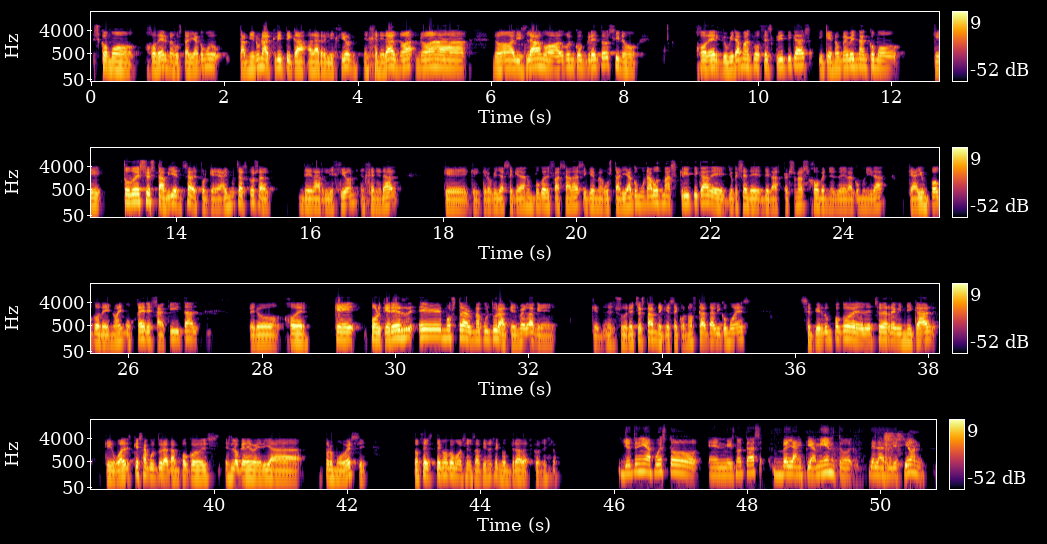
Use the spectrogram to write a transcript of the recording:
es como, joder, me gustaría como también una crítica a la religión en general, no, no, a, no al Islam o a algo en concreto, sino, joder, que hubiera más voces críticas y que no me vendan como que todo eso está bien, ¿sabes? Porque hay muchas cosas de la religión en general que, creo que ya se quedan un poco desfasadas y que me gustaría como una voz más crítica de, yo qué sé, de, de, las personas jóvenes de la comunidad, que hay un poco de no hay mujeres aquí y tal, pero joder, que por querer eh, mostrar una cultura que es verdad que, que en su derecho están de que se conozca tal y como es, se pierde un poco el hecho de reivindicar que igual es que esa cultura tampoco es, es lo que debería promoverse. Entonces tengo como sensaciones encontradas con eso. Yo tenía puesto en mis notas blanqueamiento de la religión.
